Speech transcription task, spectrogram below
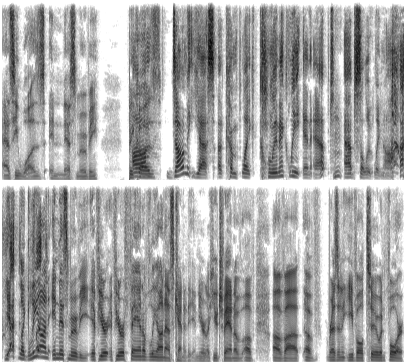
as he was in this movie? Because Um, dumb, yes. Uh, com- like clinically inept, Hmm. absolutely not. yeah, like Leon in this movie. If you're if you're a fan of Leon S. Kennedy and you're a huge fan of of of uh, of Resident Evil two and four,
